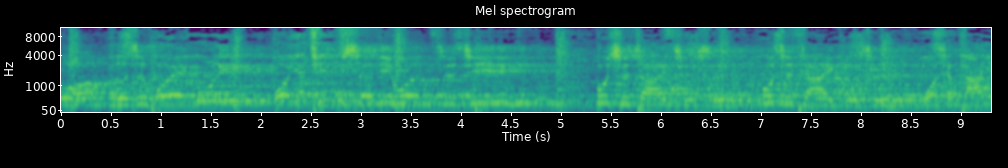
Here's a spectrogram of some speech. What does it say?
我何时会故里，我也轻声地问自己。不是在此时，不是在何时，我想大约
